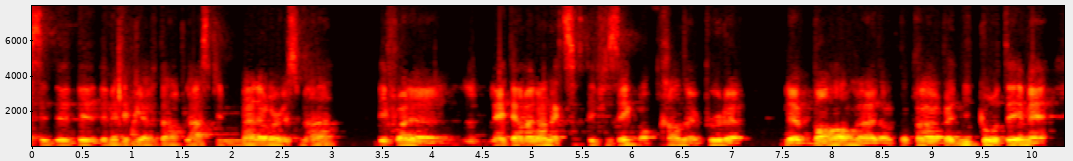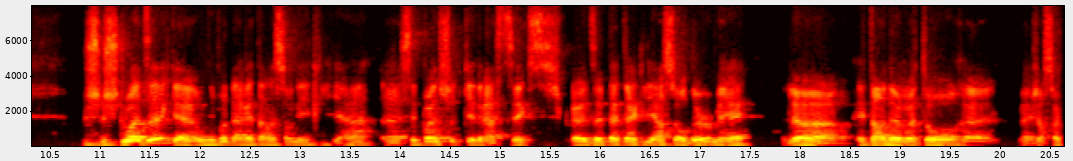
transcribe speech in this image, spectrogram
c'est de, mettre les priorités en place. Puis malheureusement, des fois, l'intervenant en activité physique va prendre un peu le, bord, donc on prend un mis de côté, mais je, dois dire qu'au niveau de la rétention des clients, euh, c'est pas une chute qui est drastique. Je pourrais dire peut-être un client sur deux, mais là, étant de retour, euh, ben, je reçois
